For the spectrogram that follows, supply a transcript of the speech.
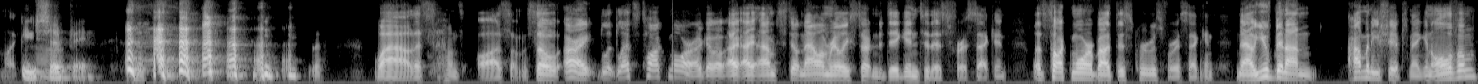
I'm like, you "Oh, should be. Wow, that sounds awesome. So, all right, let, us talk more. I go. I, I, I'm still now. I'm really starting to dig into this for a second. Let's talk more about this cruise for a second. Now, you've been on how many ships, Meghan? All of them?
